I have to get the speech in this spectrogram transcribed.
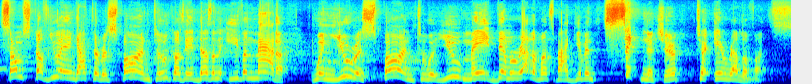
some stuff you ain't got to respond to because it doesn't even matter. When you respond to it, you made them relevance by giving signature to irrelevance.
